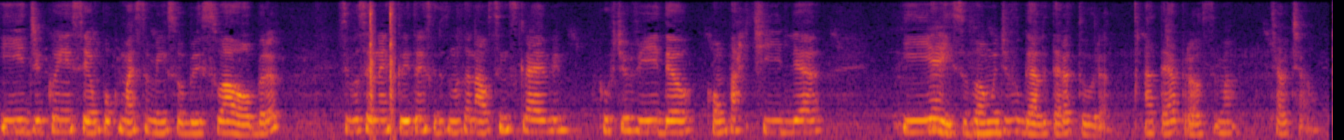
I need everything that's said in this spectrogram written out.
e de conhecer um pouco mais também sobre sua obra. Se você não é inscrito é inscrito no canal, se inscreve, curte o vídeo, compartilha. E é isso, vamos divulgar literatura. Até a próxima. Tchau, tchau.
